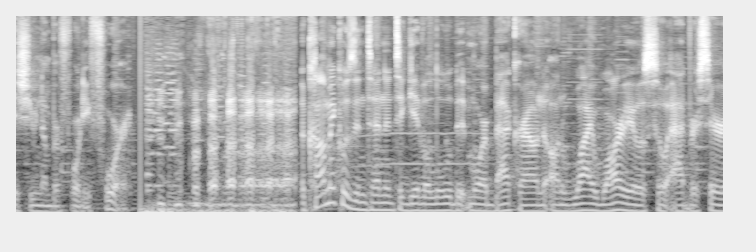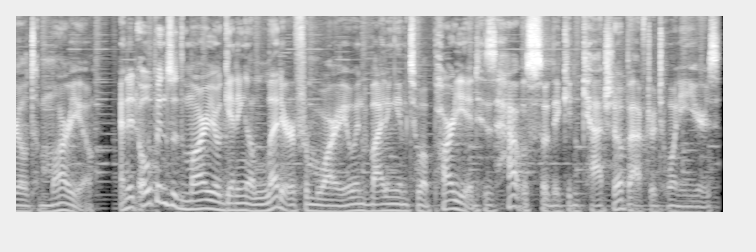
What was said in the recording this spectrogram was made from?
issue number 44. the comic was intended to give a little bit more background on why Wario is so adversarial to Mario. And it opens with Mario getting a letter from Wario inviting him to a party at his house so they can catch up after 20 years.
